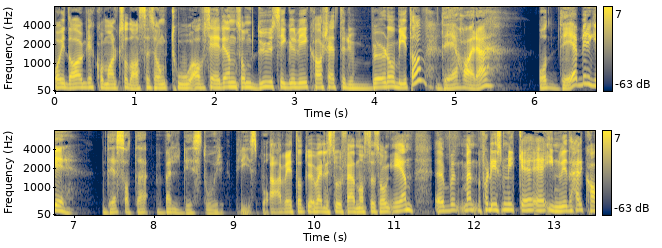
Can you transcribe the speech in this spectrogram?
og i dag kom altså da sesong to av serien, som du, Sigurd Vik, har sett rubbel og bit av. Det har jeg. Og det, Birger, det satte jeg veldig stor pris på. Jeg vet at du er veldig stor fan av sesong én, eh, men for de som ikke er innvidd her, hva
